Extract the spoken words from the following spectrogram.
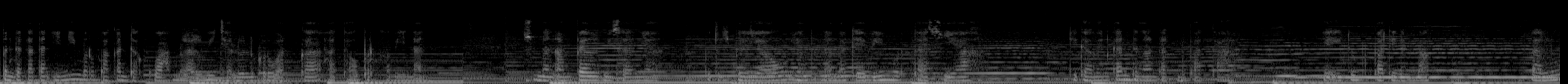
Pendekatan ini merupakan dakwah melalui jalur keluarga atau perkawinan. Sunan Ampel misalnya, putus beliau yang bernama Dewi Murtasiah dikawinkan dengan Ratu Bupata, yaitu Bupati Demak. Lalu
